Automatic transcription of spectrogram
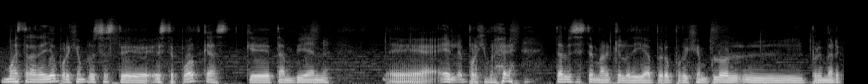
Muestra de ello, por ejemplo, es este, este podcast que también, eh, por ejemplo, tal vez esté mal que lo diga, pero por ejemplo, el, primer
